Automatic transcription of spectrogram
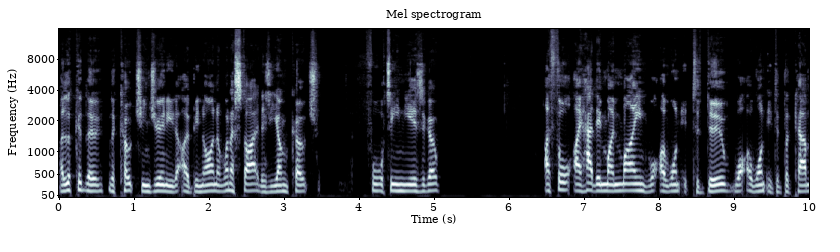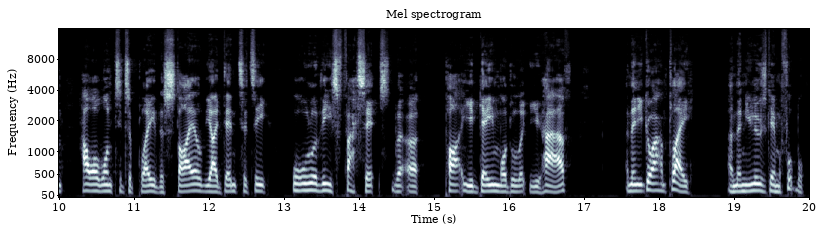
I look at the, the coaching journey that I've been on. And when I started as a young coach 14 years ago, I thought I had in my mind what I wanted to do, what I wanted to become, how I wanted to play, the style, the identity, all of these facets that are part of your game model that you have. And then you go out and play, and then you lose a game of football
